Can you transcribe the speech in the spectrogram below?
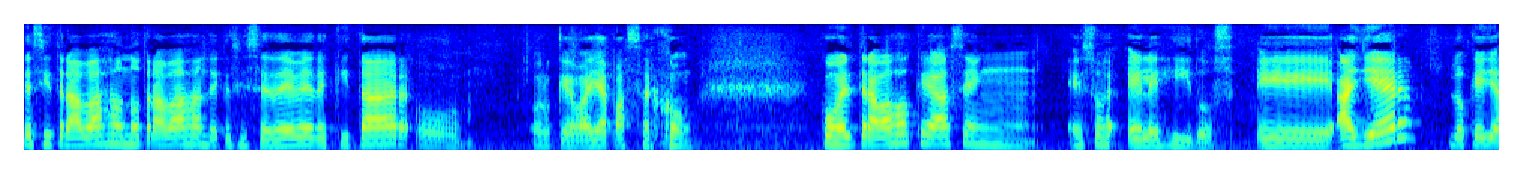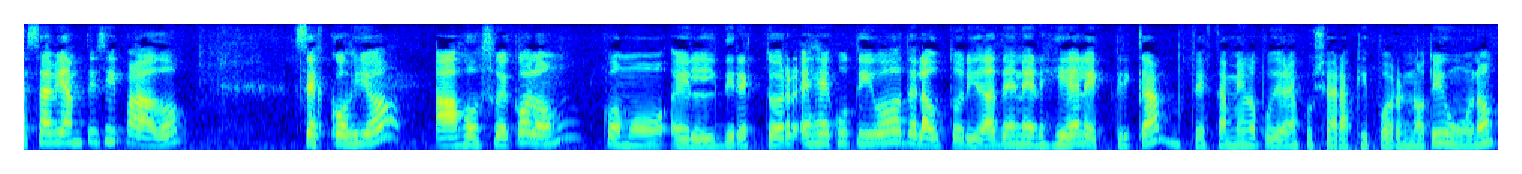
de si trabajan o no trabajan, de que si se debe desquitar o, o lo que vaya a pasar con, con el trabajo que hacen esos elegidos. Eh, ayer, lo que ya se había anticipado, se escogió a Josué Colón como el director ejecutivo de la Autoridad de Energía Eléctrica. Ustedes también lo pudieron escuchar aquí por Noti1.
